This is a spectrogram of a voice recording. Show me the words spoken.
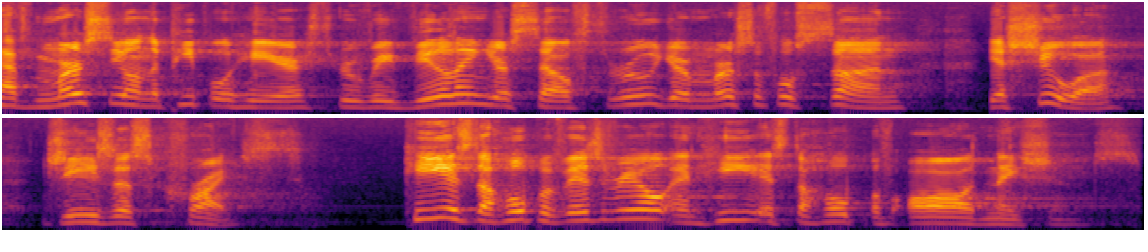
Have mercy on the people here through revealing yourself through your merciful Son, Yeshua, Jesus Christ. He is the hope of Israel and He is the hope of all nations.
